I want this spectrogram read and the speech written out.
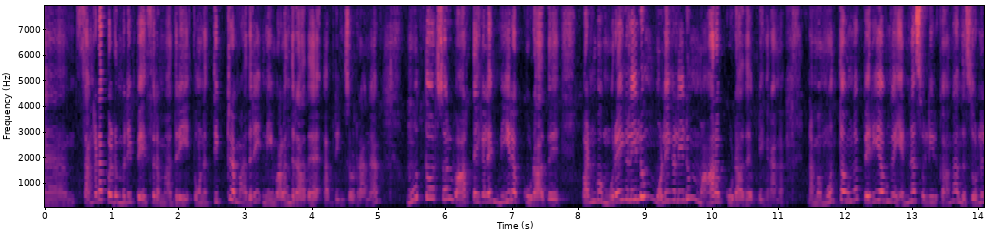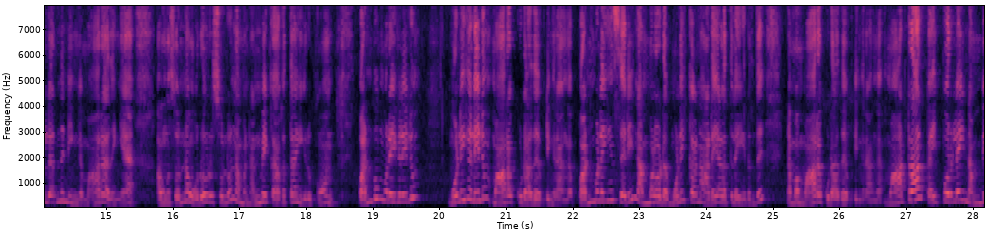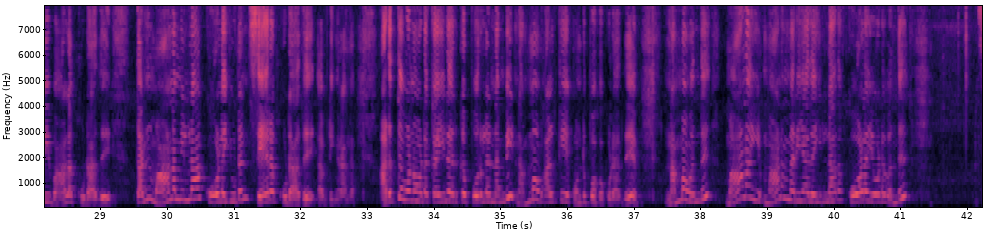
சங்கடப்படும்படி பேசுகிற மாதிரி உன்னை திட்டுற மாதிரி நீ வளர்ந்துடாத அப்படின்னு சொல்கிறாங்க மூத்தோர் சொல் வார்த்தைகளை மீறக்கூடாது. பண்பு முறைகளிலும் மொழிகளிலும் மாறக்கூடாது அப்படிங்கிறாங்க. நம்ம மூத்தவங்க பெரியவங்க என்ன சொல்லியிருக்காங்க அந்த சொல்லுலேருந்து நீங்கள் மாறாதீங்க. அவங்க சொன்ன ஒரு ஒரு சொல்லும் நம்ம நன்மைக்காகத்தான் இருக்கும். பண்பு முறைகளிலும் மொழிகளிலும் மாறக்கூடாது அப்படிங்கிறாங்க. பண்புலையும் சரி நம்மளோட மொழிக்கான அடையாளத்தில் இருந்து நம்ம மாறக்கூடாது அப்படிங்கிறாங்க. மாற்றார் கைப்பொருளை நம்பி வாழக்கூடாது. தன் மானமில்லா கோலையுடன் சேரக்கூடாது அப்படிங்கிறாங்க. அடுத்தவனோட கையில் இருக்க பொருளை நம்பி நம்ம வாழ்க்கையை கொண்டு போகக்கூடாது. நம்ம வந்து மான மான மரியாதை இல்லாத கோலையோட வந்து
